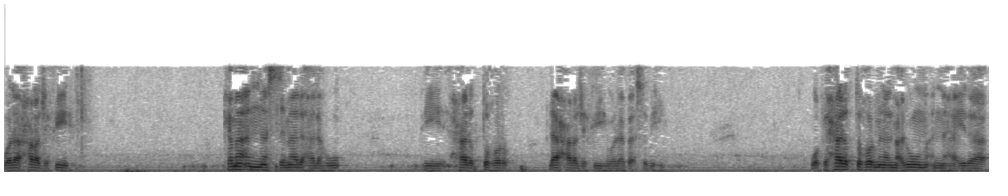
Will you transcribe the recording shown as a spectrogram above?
ولا حرج فيه كما أن استعمالها له في حال الطهر لا حرج فيه ولا بأس به. وفي حال الطهر من المعلوم أنها إذا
